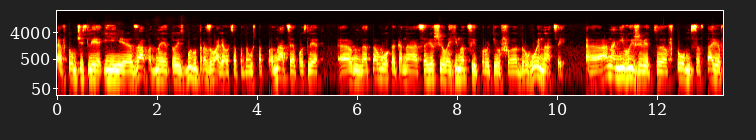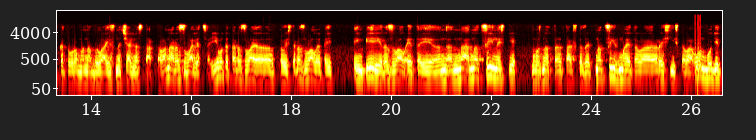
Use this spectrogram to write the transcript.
в том числе и западные, то есть будут разваливаться, потому что нация после того, как она совершила геноцид против другой нации – Э, она не выживет э, в том составе, в котором она была изначально стартова. Она развалится. И вот это развал, э, то есть развал этой империи, развал этой нацийности, можно так сказать, нацизма этого российского, он будет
